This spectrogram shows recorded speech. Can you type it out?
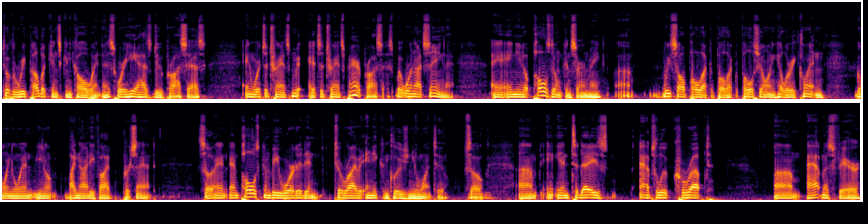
till the Republicans can call witness, where he has due process and where it's a trans- it's a transparent process. But we're not seeing that. And, and you know, polls don't concern me. Uh, we saw poll after poll after poll showing Hillary Clinton going to win, you know, by 95 percent. So, and, and polls can be worded in to arrive at any conclusion you want to. So, um, in, in, today's absolute corrupt um, atmosphere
